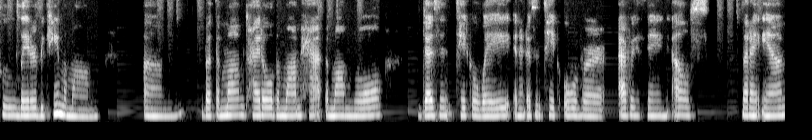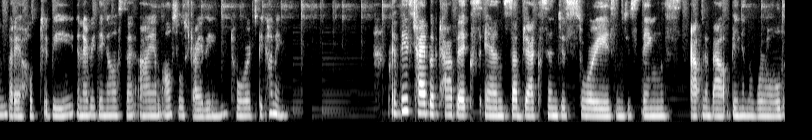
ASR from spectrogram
who later became a mom. Um, but the mom title, the mom hat, the mom role doesn't take away and it doesn't take over everything else that I am, that I hope to be, and everything else that I am also striving towards becoming. If these type of topics and subjects and just stories and just things out and about being in the world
